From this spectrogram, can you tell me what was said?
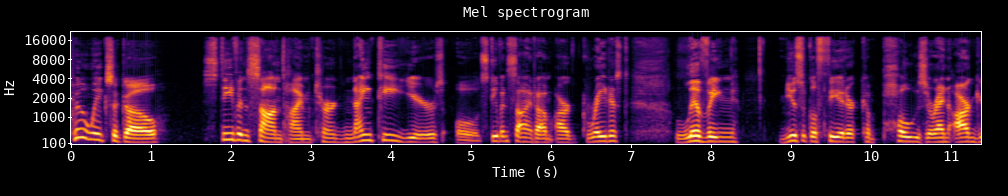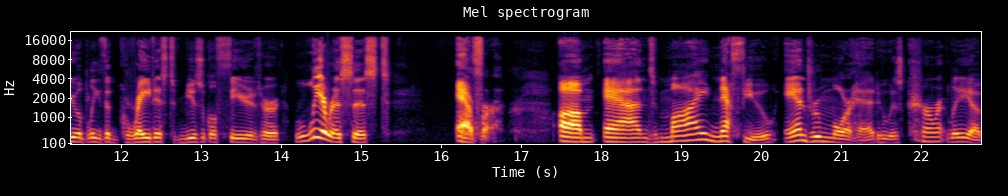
two weeks ago, Stephen Sondheim turned 90 years old. Stephen Sondheim, our greatest living musical theater composer and arguably the greatest musical theater lyricist ever. Um, and my nephew, Andrew Moorhead, who is currently a,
